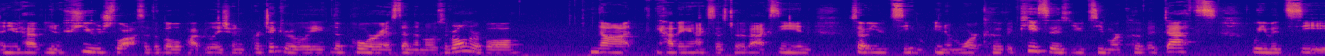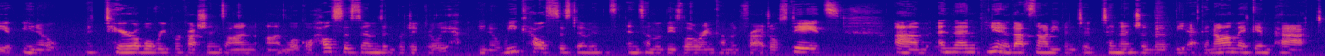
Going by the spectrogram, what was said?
and you'd have you know huge swaths of the global population particularly the poorest and the most vulnerable not having access to a vaccine. So you'd see you know more covid cases you'd see more covid deaths. We would see you know terrible repercussions on on local health systems and particularly you know weak health systems in some of these lower income and fragile states um, and then, you know, that's not even to, to mention the, the economic impact,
